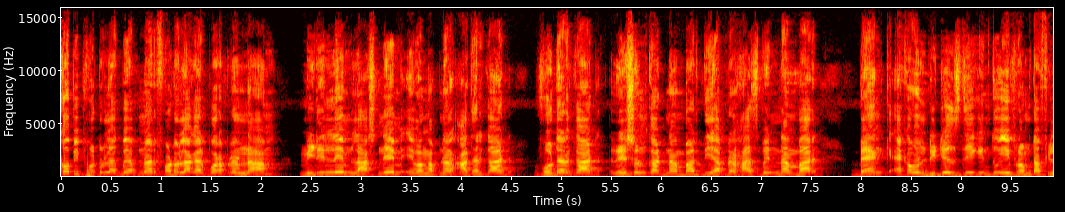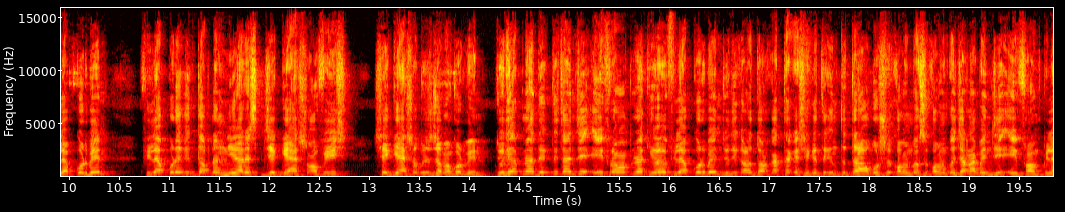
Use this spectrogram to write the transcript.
কপি ফটো লাগবে আপনার। ফটো লাগার পর আপনার নাম মিডিল নেম লাস্ট নেম এবং আপনার Aadhaar card voter card ration card number দিয়ে আপনার husband number bank account details দিয়ে কিন্তু এই ফর্মটা ফিল আপ করবেন। ফিল আপ করে কিন্তু আপনার নিয়ারেস্ট যে গ্যাস অফিস সেই গ্যাস অফিসে জমা করবেন। যদি আপনারা দেখতে চান যে এই ফর্ম আপনারা কীভাবে ফিল আপ করবেন, যদি কারও দরকার থাকে সেক্ষেত্রে কিন্তু তারা অবশ্যই কমেন্ট বক্সে কমেন্ট করে জানাবেন যে এই ফর্ম ফিল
